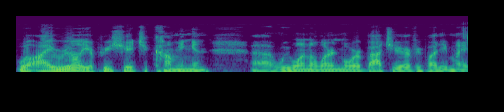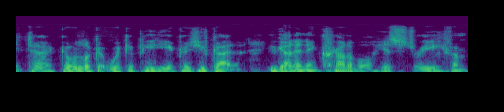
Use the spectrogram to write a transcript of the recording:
Well, I really appreciate you coming, and uh, we want to learn more about you. Everybody might uh, go look at Wikipedia because you've got you've got an incredible history from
